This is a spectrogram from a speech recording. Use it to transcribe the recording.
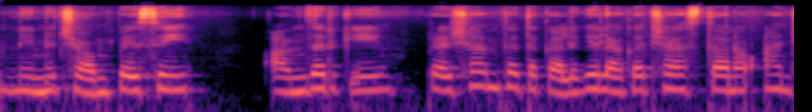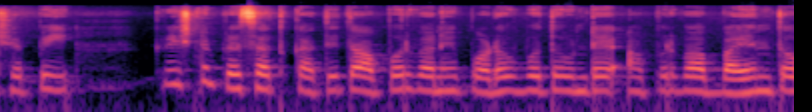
నిన్ను చంపేసి అందరికీ ప్రశాంతత కలిగేలాగా చేస్తాను అని చెప్పి కృష్ణప్రసాద్ కత్తితో అపూర్వని పొడవబోతూ ఉంటే అపూర్వ భయంతో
